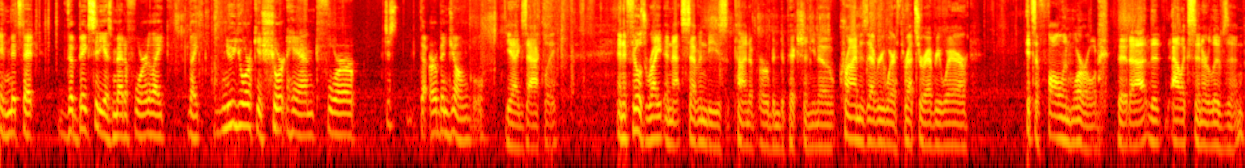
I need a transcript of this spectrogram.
admits that the big city is metaphor, like like New York is shorthand for just the urban jungle. Yeah, exactly. And it feels right in that 70s kind of urban depiction. You know, crime is everywhere, threats are everywhere. It's a fallen world that uh, that Alex Sinner lives in.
